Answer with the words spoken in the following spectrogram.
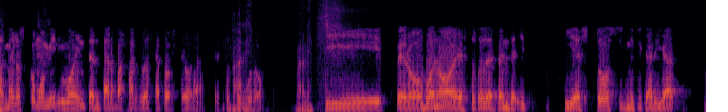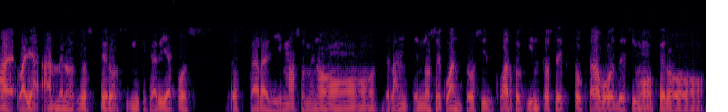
al menos como mínimo intentar bajar de las 14 horas, esto Vale. seguro. Vale. Y, pero bueno, esto todo depende. Y, y esto significaría, vaya, vaya, al menos yo espero, significaría pues estar allí más o menos delante. No sé cuánto, si el cuarto, quinto, sexto, octavo, décimo, pero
